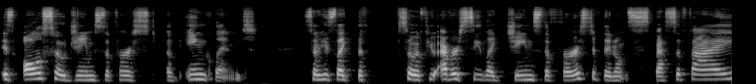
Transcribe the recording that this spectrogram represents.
is also James the first of England. So he's like the so if you ever see like James the first, if they don't specify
